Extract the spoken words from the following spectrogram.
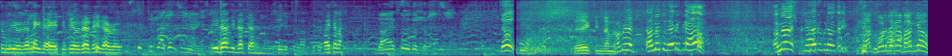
तुम भी उधर लेके जाएगा चिट्ठी उधर नहीं जाऊँगा। ठीक है इधर इधर चल। ठीक है चला। भाई चला। जहाँ सो उधर चल चल। एक चिंता मत अमित अमित उधर रुकना हाँ अमित उधर रुकना उधर ही। छोड़ देगा भाग जाओ।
